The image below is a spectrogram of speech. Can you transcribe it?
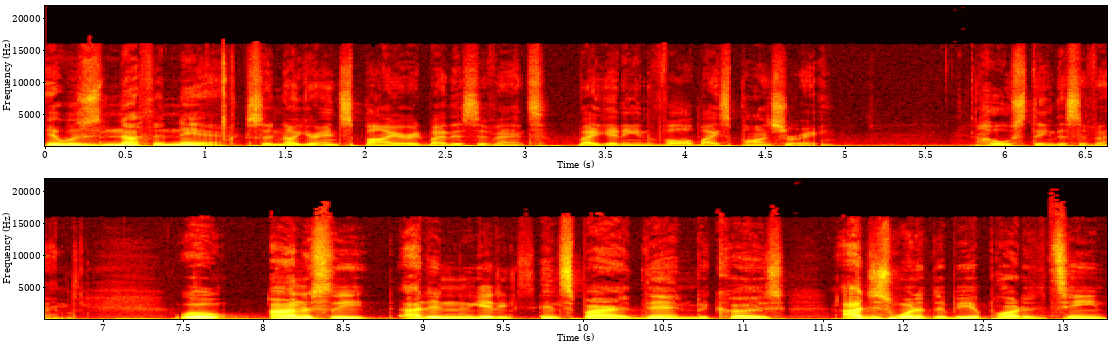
It was nothing there. So now you're inspired by this event, by getting involved, by sponsoring, hosting this event. Well, honestly, I didn't get inspired then because I just wanted to be a part of the team.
